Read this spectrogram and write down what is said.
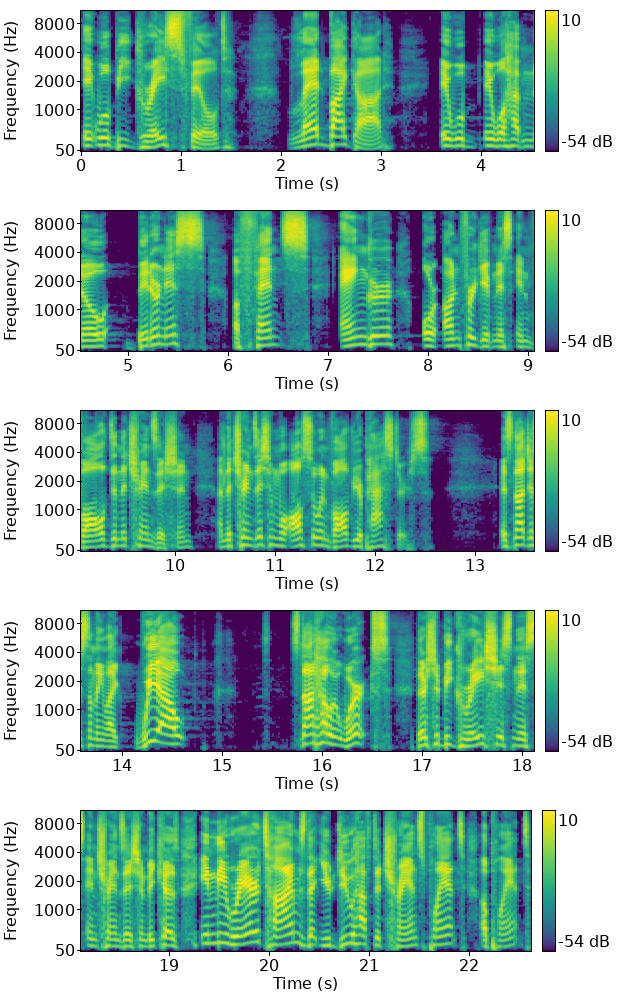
It will be grace filled, led by God. It will, it will have no bitterness, offense, anger, or unforgiveness involved in the transition. And the transition will also involve your pastors. It's not just something like, we out, it's not how it works. There should be graciousness in transition because, in the rare times that you do have to transplant a plant,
